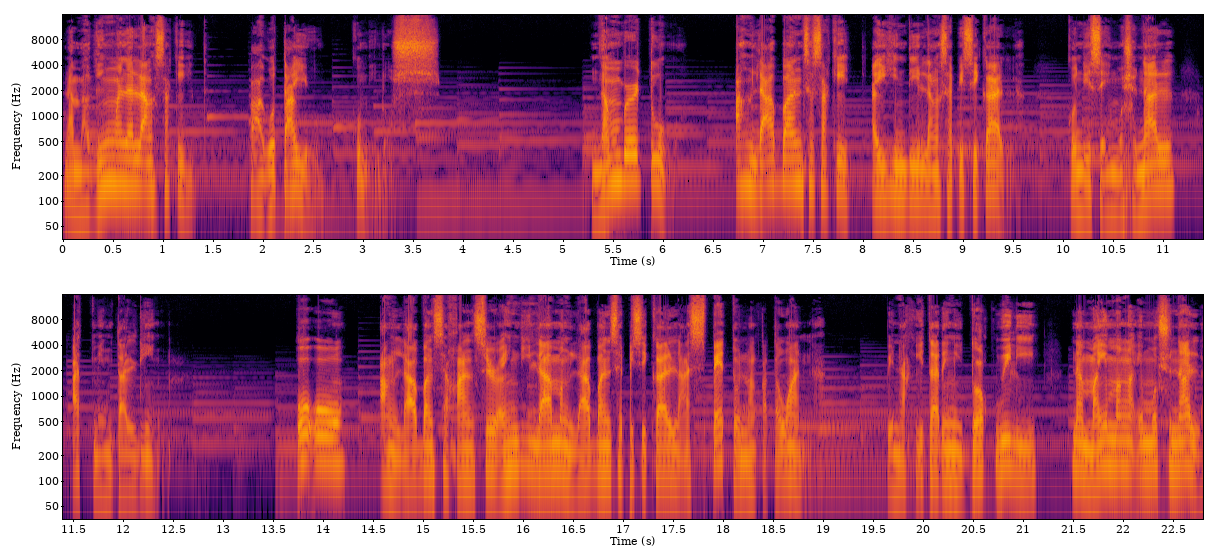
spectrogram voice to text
na maging malala ang sakit bago tayo kumilos. Number 2. Ang laban sa sakit ay hindi lang sa pisikal, kundi sa emosyonal at mental din. Oo, ang laban sa cancer ay hindi lamang laban sa pisikal na aspeto ng katawan. Pinakita rin ni Doc Willie na may mga emosyonal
